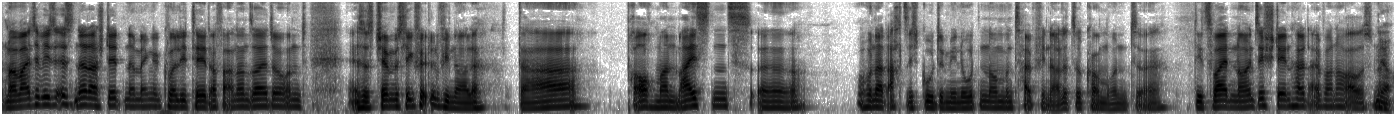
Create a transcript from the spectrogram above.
man weiß ja, wie es ist, ne? Da steht eine Menge Qualität auf der anderen Seite und es ist Champions League Viertelfinale. Da braucht man meistens äh, 180 gute Minuten, um ins Halbfinale zu kommen und äh, die zweiten 90 stehen halt einfach noch aus. Ne? Ja.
